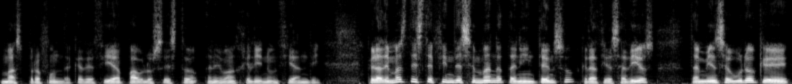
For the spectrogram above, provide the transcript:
más profunda, que decía Pablo VI en Evangelii Nunciandi. Pero además de este fin de semana tan intenso, gracias a Dios, también seguro que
